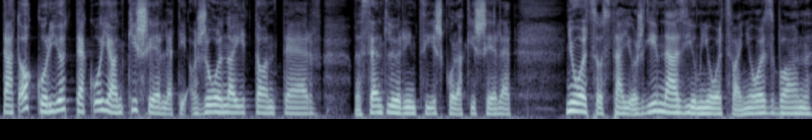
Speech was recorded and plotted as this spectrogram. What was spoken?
Tehát akkor jöttek olyan kísérleti, a Zsolnai tanterv, a Szent Lőrinci iskola kísérlet, nyolc osztályos gimnázium 88-ban,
